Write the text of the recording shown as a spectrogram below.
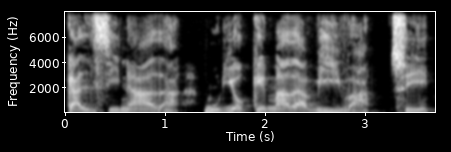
calcinada, murió quemada viva. ¿Sí?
